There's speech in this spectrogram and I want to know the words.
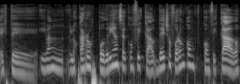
este, iban, los carros podrían ser confiscados, de hecho fueron confiscados,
